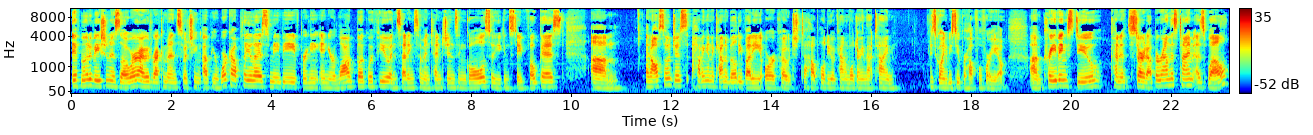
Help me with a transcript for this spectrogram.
If motivation is lower, I would recommend switching up your workout playlist, maybe bringing in your logbook with you and setting some intentions and goals so you can stay focused. Um, and also just having an accountability buddy or a coach to help hold you accountable during that time is going to be super helpful for you. Um, cravings do kind of start up around this time as well.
